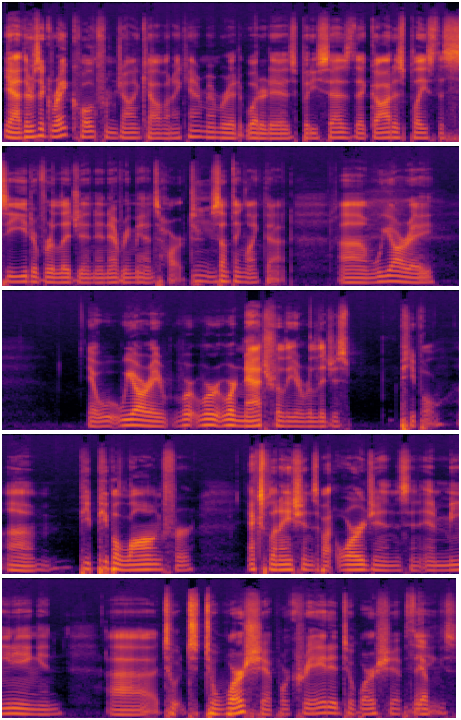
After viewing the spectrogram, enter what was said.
Yeah, there's a great quote from John Calvin. I can't remember it, what it is, but he says that God has placed the seed of religion in every man's heart, Mm. something like that. Um, we are a, yeah, we are a, we're, we're, we're naturally a religious people. Um, pe- people long for explanations about origins and, and meaning and uh, to, to to worship. We're created to worship Yep. things.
